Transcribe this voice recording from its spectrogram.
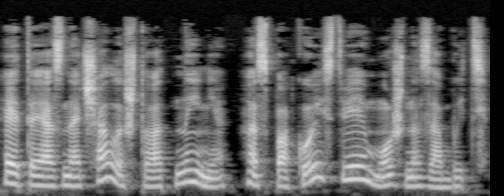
это и означало, что отныне о спокойствии можно забыть.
